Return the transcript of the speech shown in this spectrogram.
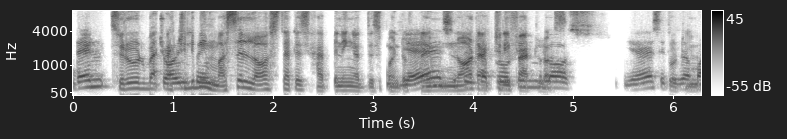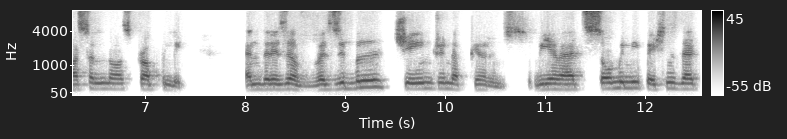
then so it would actually pain. be muscle loss that is happening at this point yes, of time not actually fat loss. loss. yes it protein. is a muscle loss properly and there is a visible change in appearance we have had so many patients that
